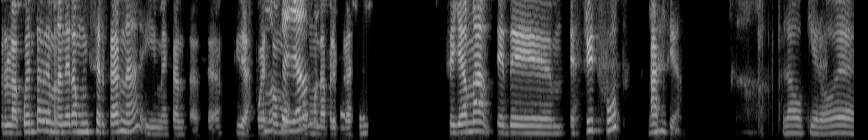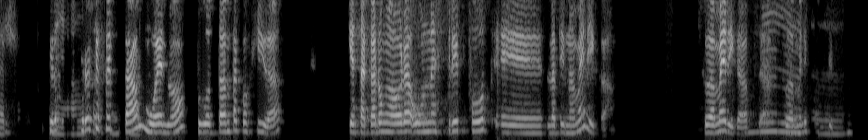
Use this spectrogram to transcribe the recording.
Pero la cuenta de manera muy cercana y me encanta, o sea, y después como, como la preparación. Se llama eh, de Street Food Asia. La quiero ver. Creo, que fue tan bueno, tuvo tanta acogida, que sacaron ahora un street food eh, Latinoamérica, Sudamérica, o sea, Sudamérica. Mm.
